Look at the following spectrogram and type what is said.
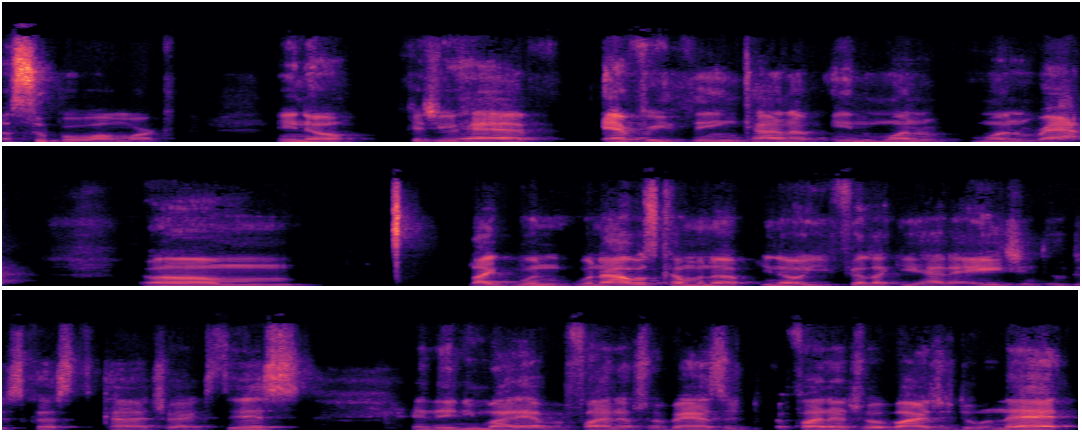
a super Walmart, you know, because you have everything kind of in one one wrap. Um like when when I was coming up, you know, you feel like you had an agent who discussed the contracts this, and then you might have a financial advisor, a financial advisor doing that,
